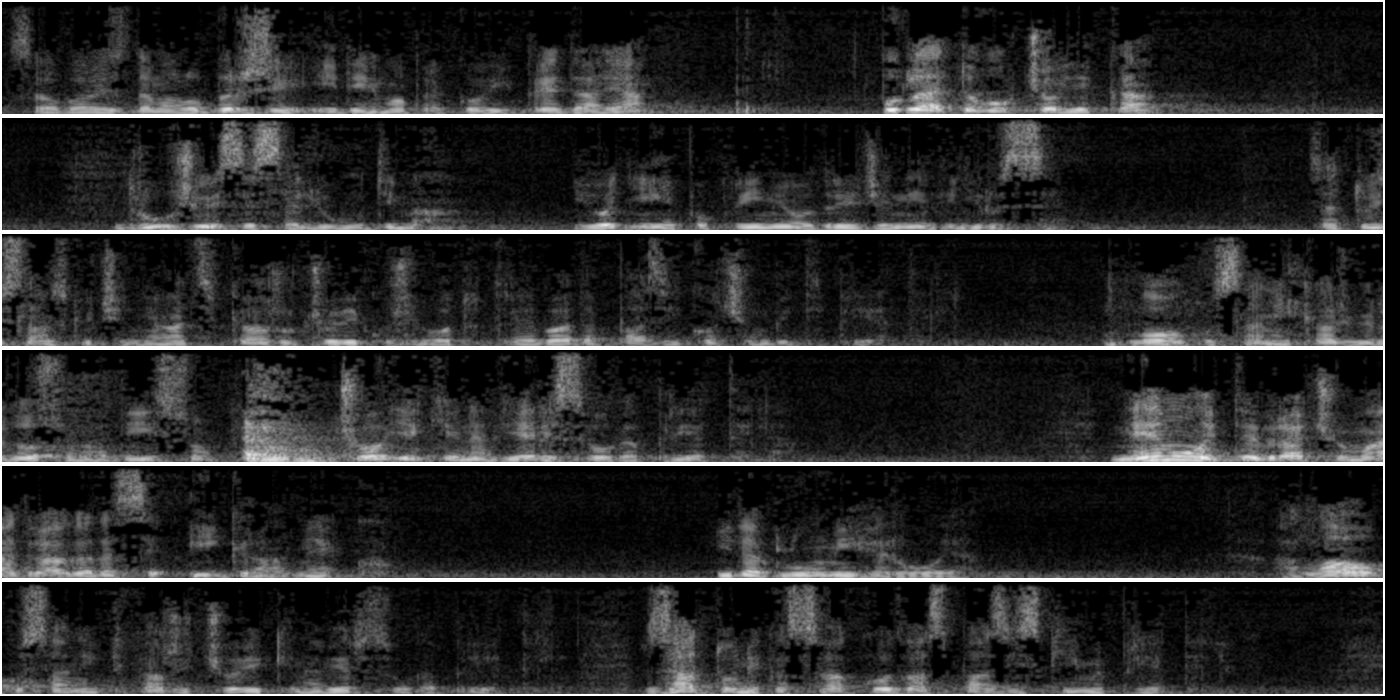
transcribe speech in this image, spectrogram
sa obavezom da malo brže idemo preko ovih predaja. Pogledajte ovog čovjeka, Družuje se sa ljudima i od njih je poprimio određene viruse. Zato islamski učenjaci kažu čovjeku u životu treba da pazi ko će mu biti prijatelj. Lovo poslanik kaže u Adisu, čovjek je na vjeri svoga prijatelja. Nemojte, braćo moja draga, da se igra neko i da glumi heroja. Allah poslanik kaže čovjek je na vjeri svoga prijatelja. Zato neka svako od vas pazi s kime prijatelju.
